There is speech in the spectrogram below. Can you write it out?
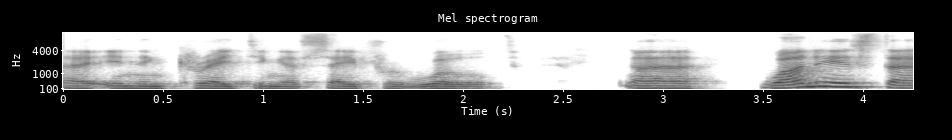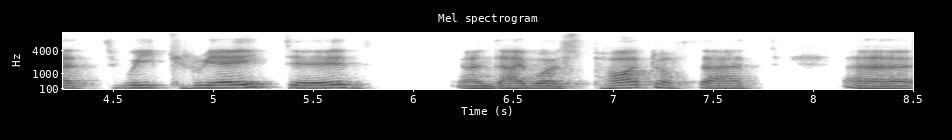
uh, in, in, creating a safer world. Uh, one is that we created, and I was part of that, uh,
